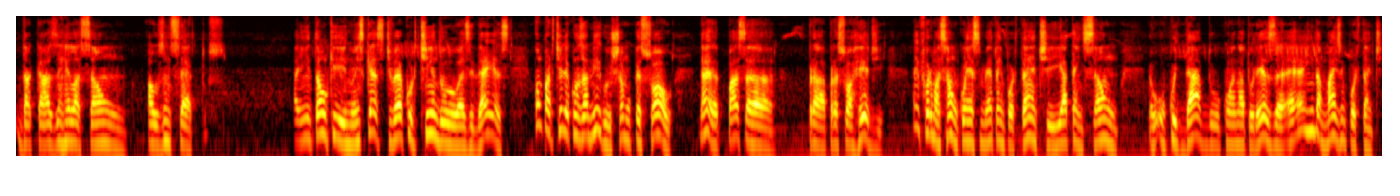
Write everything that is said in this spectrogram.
da casa em relação aos insetos. Aí então que não esquece, se estiver curtindo as ideias, compartilha com os amigos, chama o pessoal, né, passa para a sua rede. A informação, o conhecimento é importante e a atenção, o cuidado com a natureza é ainda mais importante.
